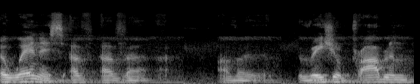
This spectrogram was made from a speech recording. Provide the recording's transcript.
awareness of of a, uh, of a racial problem.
